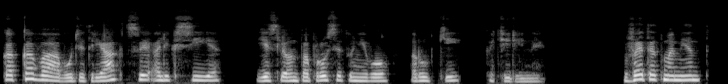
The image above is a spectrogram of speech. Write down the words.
какова будет реакция Алексея, если он попросит у него руки Катерины. В этот момент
